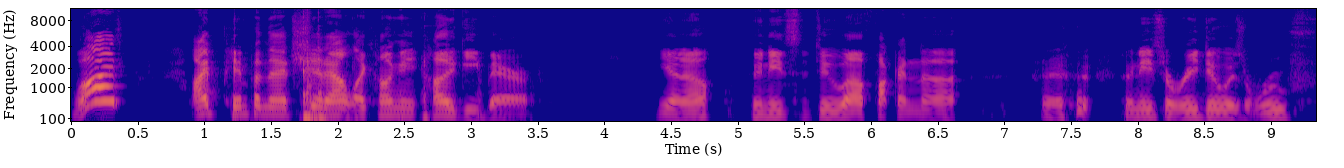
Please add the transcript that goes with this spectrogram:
What? I'm pimping that shit out like Huggy, Huggy Bear. You know, who needs to do uh fucking uh, who needs to redo his roof?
